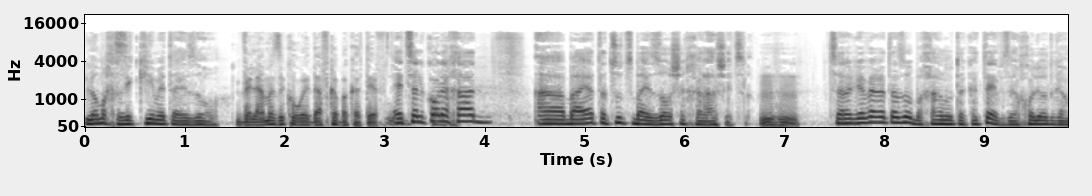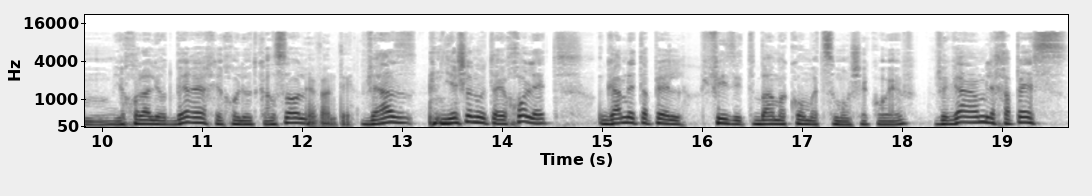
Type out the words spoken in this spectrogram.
לא מחזיקים את האזור. ולמה זה קורה דווקא בכתף? אצל כל אחד הבעיה תצוץ באזור שחלש אצלו. אצל הגברת הזו בחרנו את הכתף, זה יכול להיות גם, יכולה להיות ברך, יכול להיות קרסול, הבנתי. ואז יש לנו את היכולת גם לטפל פיזית במקום עצמו שכואב, וגם לחפש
